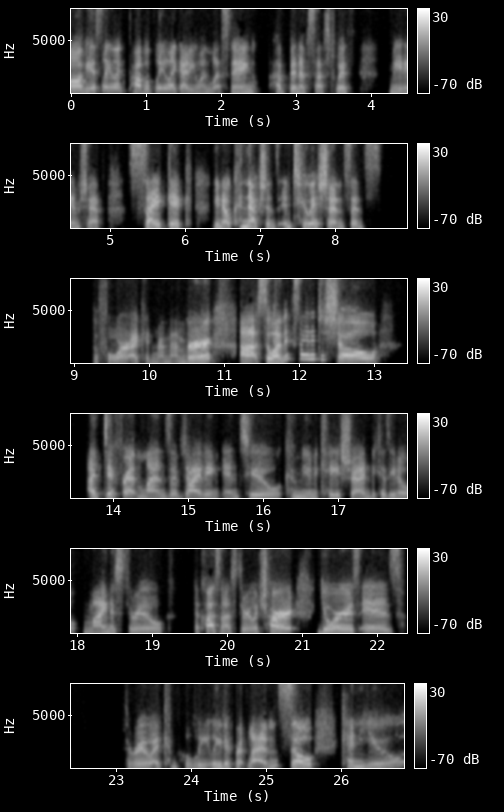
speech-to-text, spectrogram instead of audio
obviously like probably like anyone listening have been obsessed with mediumship psychic you know connections intuition since before i can remember. Uh, so i'm excited to show a different lens of diving into communication because you know mine is through the cosmos through a chart. Yours is through a completely different lens. So, can you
